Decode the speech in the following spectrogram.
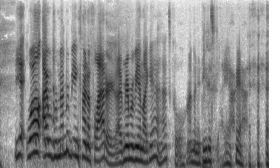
yeah, well, I remember being kind of flattered. I remember being like, "Yeah, that's cool. I'm an Adidas guy. Yeah, yeah."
